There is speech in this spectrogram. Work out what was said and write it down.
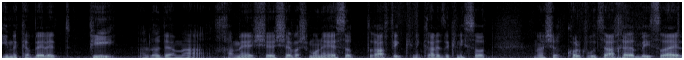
היא מקבלת פי, אני לא יודע מה, חמש, שש, שבע, שמונה, עשר traffic, נקרא לזה כניסות, מאשר כל קבוצה אחרת בישראל.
